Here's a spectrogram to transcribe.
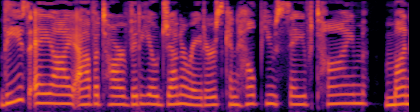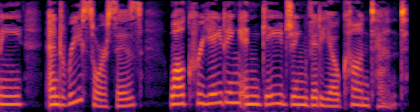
these AI avatar video generators can help you save time, money, and resources while creating engaging video content.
